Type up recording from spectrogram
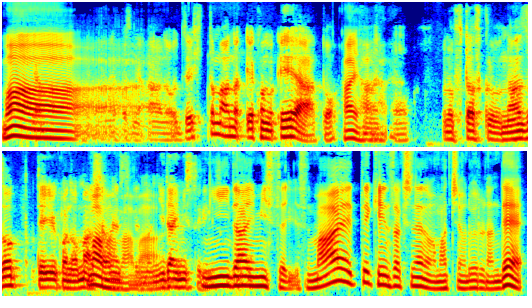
まやっぱりねあ、あの、ぜひともあの、えこのエアーと、はいはいはいこの二袋の謎っていう、この、まあ、まあまあまあまあ二大ミステリー。二大ミステリーです。まあ、あえて検索しないのがマッチのルールなんで、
